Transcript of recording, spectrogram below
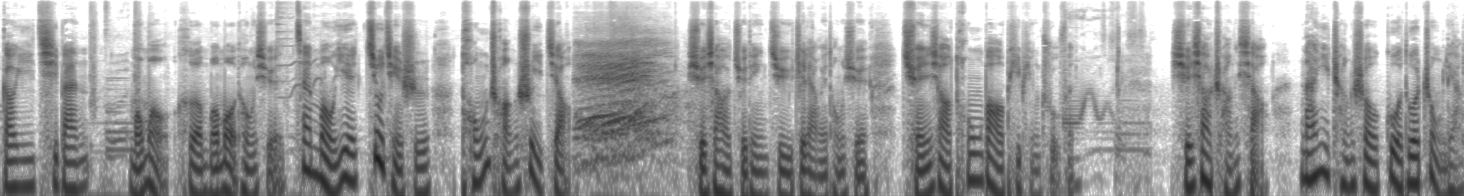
高一七班某某和某某同学在某夜就寝时同床睡觉，学校决定给予这两位同学全校通报批评处分。学校床小，难以承受过多重量，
